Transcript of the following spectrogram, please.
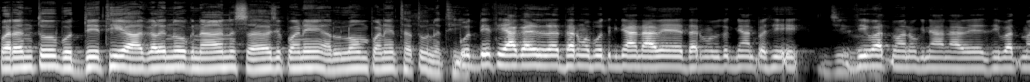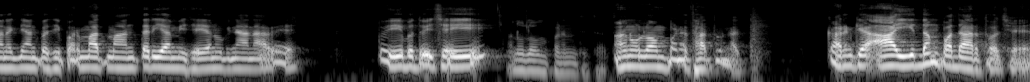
પરંતુ બુદ્ધિથી આગળનું જ્ઞાન સહજપણે અનુલોમપણે થતું નથી. બુદ્ધિથી આગળ ધર્મભૂત જ્ઞાન આવે ધર્મભૂત જ્ઞાન પછી જીવાત્માનું જ્ઞાન આવે જીવાત્માનું જ્ઞાન પછી પરમાત્મા અંતર્યામી છે એનું જ્ઞાન આવે. તો એ બધું છે એ અનુલોમપણે નથી થતું. અનુલોમ પણ થતું નથી. કારણ કે આ ઈદમ પદાર્થો છે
